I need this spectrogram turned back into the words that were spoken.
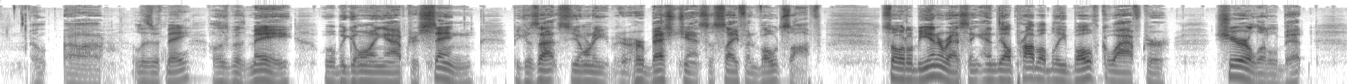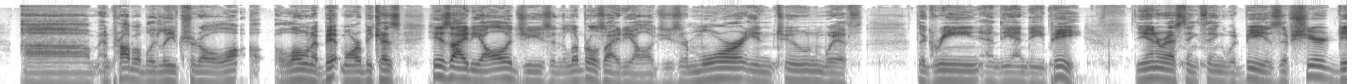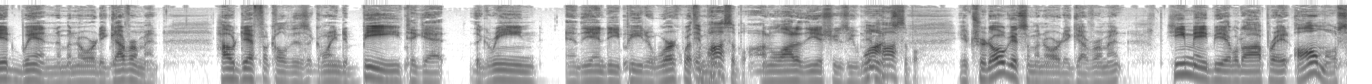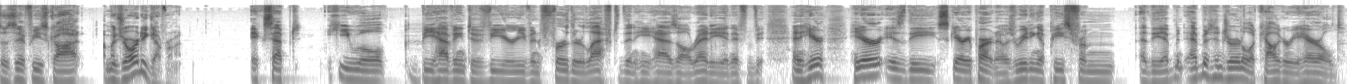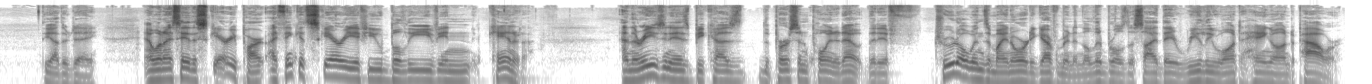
uh, Elizabeth May. Elizabeth May will be going after Singh because that's the only her best chance to siphon votes off. So it'll be interesting, and they'll probably both go after Scheer a little bit, um, and probably leave Trudeau alo- alone a bit more because his ideologies and the Liberals' ideologies are more in tune with the Green and the NDP. The interesting thing would be is if Scheer did win the minority government, how difficult is it going to be to get the Green and the NDP to work with Impossible. him on, on a lot of the issues he wants? Impossible. If Trudeau gets a minority government, he may be able to operate almost as if he's got a majority government. except he will be having to veer even further left than he has already. And if and here here is the scary part. And I was reading a piece from uh, the Edmonton Journal or Calgary Herald the other day. And when I say the scary part, I think it's scary if you believe in Canada. And the reason is because the person pointed out that if Trudeau wins a minority government and the Liberals decide they really want to hang on to power,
